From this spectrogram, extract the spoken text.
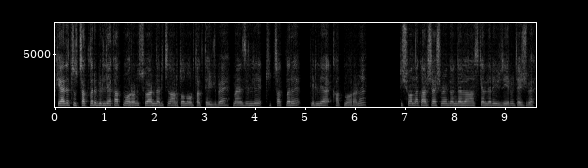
Piyade tutsakları birliğe katma oranı süvariler için artı 10 ortak tecrübe. Menzilli tutsakları birliğe katma oranı. Düşmanla karşılaşmaya gönderilen askerlere %20 tecrübe.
